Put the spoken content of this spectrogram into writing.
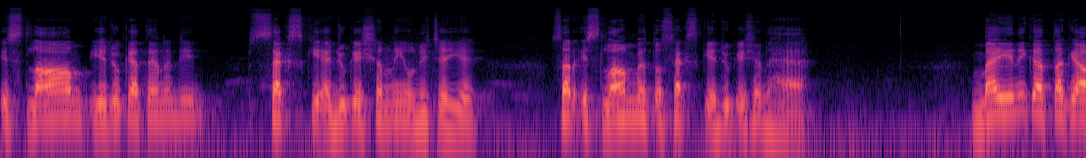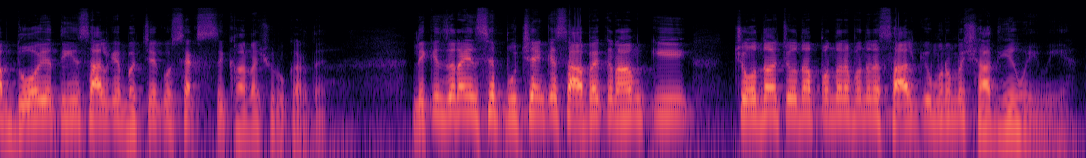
اسلام یہ جو کہتے ہیں نا جی سیکس کی ایجوکیشن نہیں ہونی چاہیے۔ سر، اسلام میں تو سیکس کی ایجوکیشن ہے۔ میں یہ نہیں کہتا کہ آپ دو یا تین سال کے بچے کو سیکس سکھانا شروع کر دیں۔ لیکن ذرا ان سے پوچھیں کہ صحابہ کرام کی چودہ چودہ، پندرہ پندرہ سال کی عمر میں شادیاں ہوئی ہوئی ہیں۔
